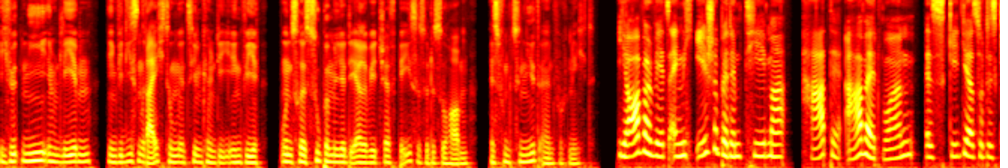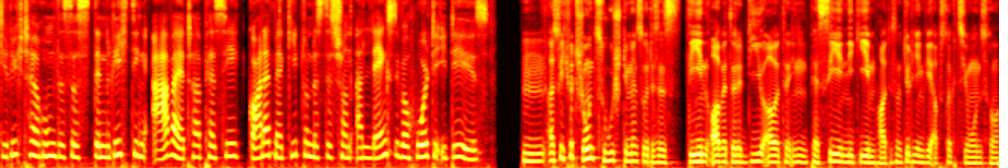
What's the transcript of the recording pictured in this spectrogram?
ich würde nie im Leben irgendwie diesen Reichtum erzielen können, die irgendwie unsere Supermilliardäre wie Jeff Bezos oder so haben. Es funktioniert einfach nicht. Ja, weil wir jetzt eigentlich eh schon bei dem Thema harte Arbeit waren. Es geht ja so das Gerücht herum, dass es den richtigen Arbeiter per se gar nicht mehr gibt und dass das schon eine längst überholte Idee ist. Mm, also ich würde schon zustimmen, so dass es den Arbeiter oder die Arbeiterin per se nie gegeben hat. Das ist natürlich irgendwie Abstraktion so.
